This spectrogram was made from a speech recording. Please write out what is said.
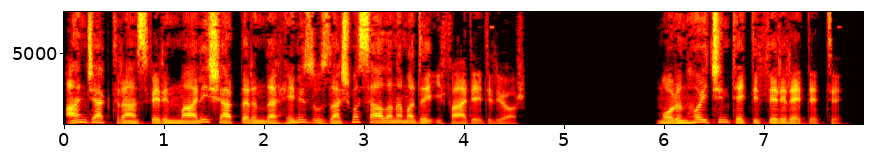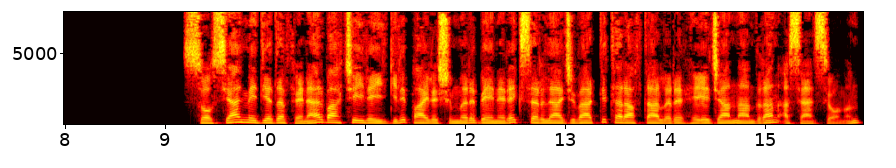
ancak transferin mali şartlarında henüz uzlaşma sağlanamadığı ifade ediliyor. Mourinho için teklifleri reddetti. Sosyal medyada Fenerbahçe ile ilgili paylaşımları beğenerek sarı lacivertli taraftarları heyecanlandıran Asensio'nun,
